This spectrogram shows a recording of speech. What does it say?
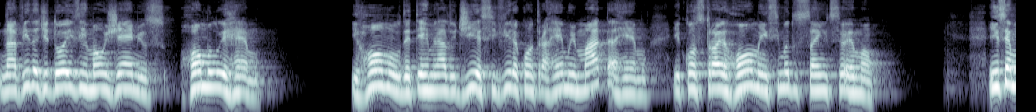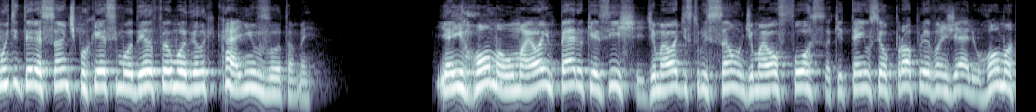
na vida de dois irmãos gêmeos, Rômulo e Remo. E Rômulo, determinado dia, se vira contra Remo e mata Remo e constrói Roma em cima do sangue de seu irmão. Isso é muito interessante porque esse modelo foi o modelo que Caim usou também. E aí Roma, o maior império que existe, de maior destruição, de maior força, que tem o seu próprio evangelho. Roma,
